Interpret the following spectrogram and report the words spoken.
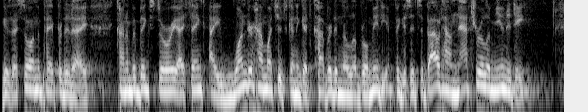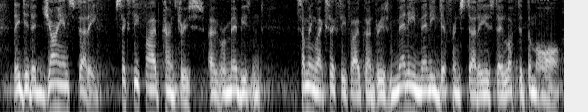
Because I saw in the paper today, kind of a big story, I think. I wonder how much it's going to get covered in the liberal media because it's about how natural immunity. They did a giant study, 65 countries, uh, or maybe something like 65 countries, many, many different studies. They looked at them all.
